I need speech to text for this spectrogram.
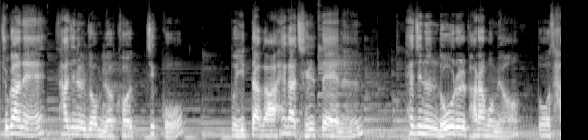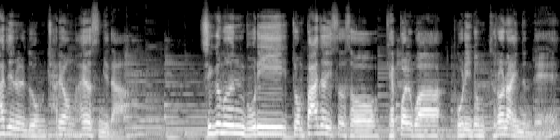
주간에 사진을 좀 몇 컷 찍고 또 이따가 해가 질 때에는 해지는 노을을 바라보며 또 사진을 좀 촬영하였습니다. 지금은 물이 좀 빠져 있어서 갯벌과 돌이 좀 드러나 있는데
